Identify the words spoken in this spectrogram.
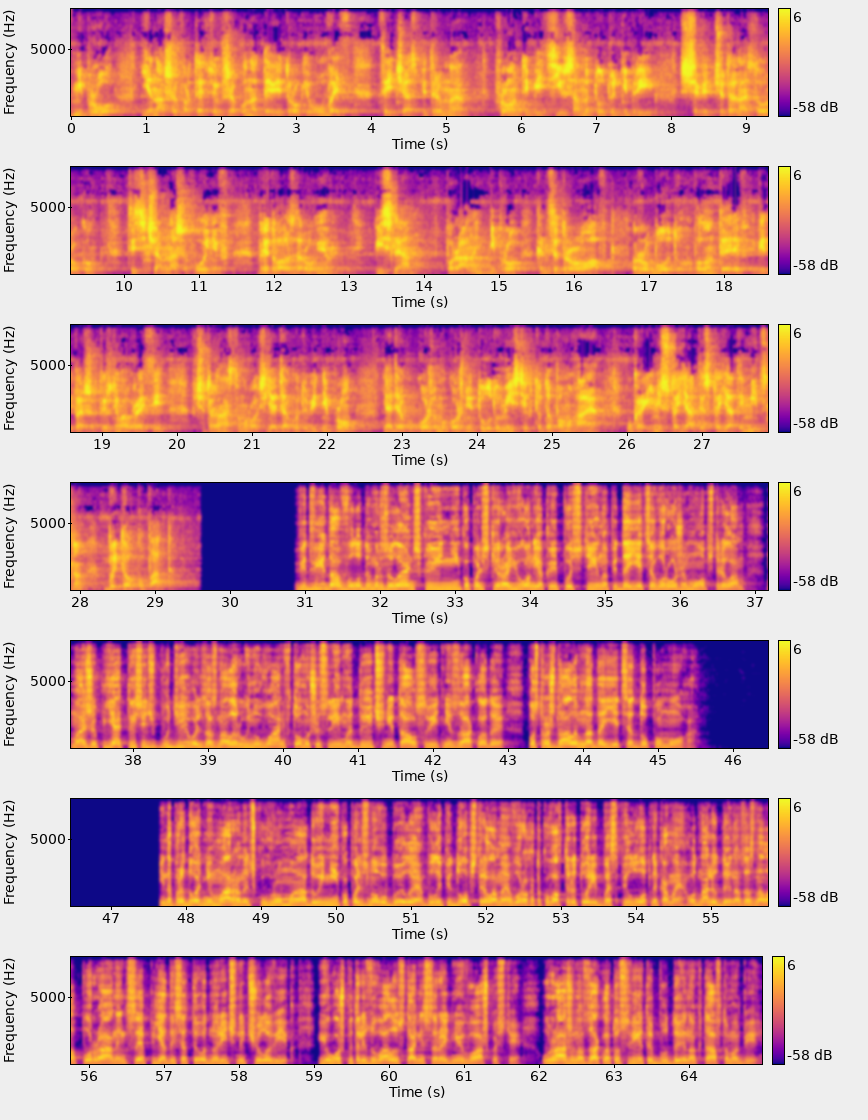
Дніпро є нашою фортецею вже понад 9 років. Увесь цей час підтримує фронт і бійців саме тут, у Дніпрі. Ще від 2014 року тисячам наших воїнів врятували здоров'я. Після поранень Дніпро концентрував роботу волонтерів від перших тижнів агресії в 2014 році. Я дякую тобі, Дніпро. Я дякую кожному, кожній тут, у місті, хто допомагає Україні стояти, стояти міцно, бити окупанта. Відвідав Володимир Зеленський Нікопольський район, який постійно піддається ворожим обстрілам. Майже 5 тисяч будівель зазнали руйнувань, в тому числі медичні та освітні заклади. Постраждалим надається допомога. І напередодні Марганецьку громаду і Нікополь знову били, були під обстрілами. Ворог атакував території безпілотниками. Одна людина зазнала поранень. Це 51-річний чоловік. Його шпиталізували у стані середньої важкості. Уражено заклад освіти, будинок та автомобіль.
